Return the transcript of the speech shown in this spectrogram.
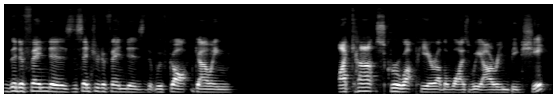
the defenders, the central defenders that we've got going. I can't screw up here, otherwise we are in big shit.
